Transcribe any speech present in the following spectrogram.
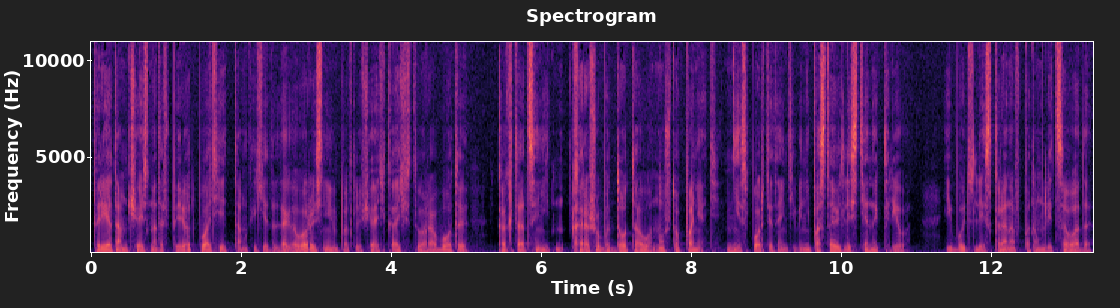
При этом часть надо вперед платить, там какие-то договоры с ними подключать, качество работы как-то оценить. Хорошо бы до того, ну, чтобы понять, не испортит они тебе, не поставить ли стены криво, и будет ли из кранов потом литься вода.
